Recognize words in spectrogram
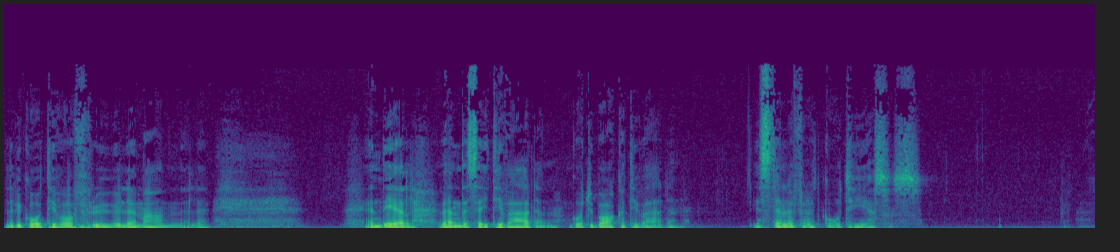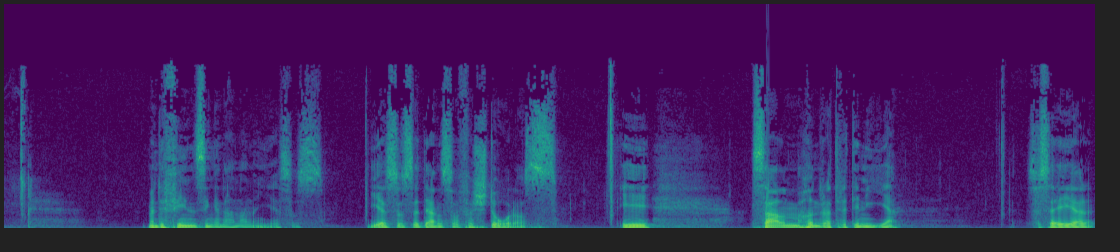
Eller vi går till vår fru eller man. Eller en del vänder sig till världen, går tillbaka till världen istället för att gå till Jesus. Men det finns ingen annan än Jesus. Jesus är den som förstår oss. I psalm 139 så säger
